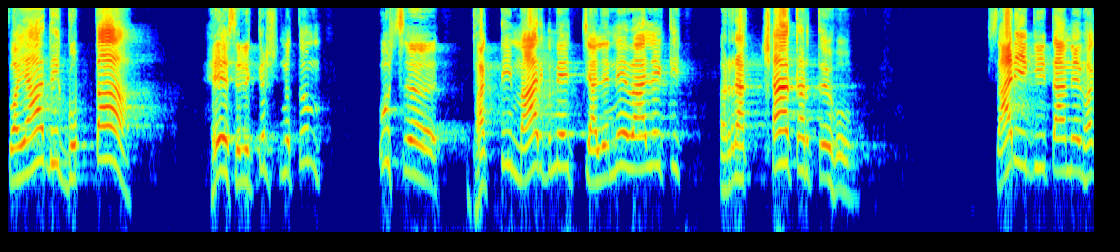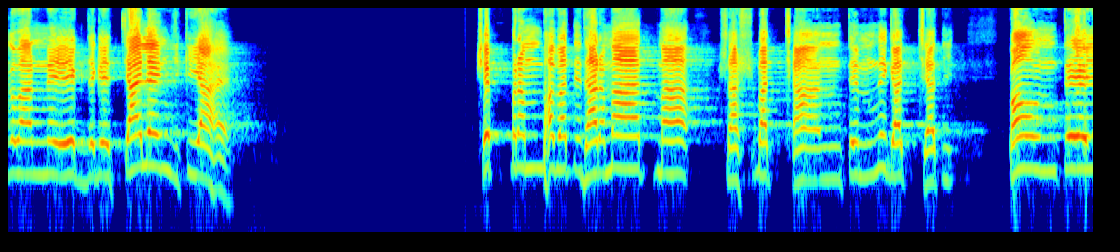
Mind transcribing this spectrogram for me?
त्वया भी गुप्ता, हे श्री कृष्ण तुम उस भक्ति मार्ग में चलने वाले की रक्षा करते हो। सारी गीता में भगवान ने एक जगह चैलेंज किया है। क्षिप्रम भवति धर्मात्मा शश्वच्छांतिम निगछति कौंतेय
